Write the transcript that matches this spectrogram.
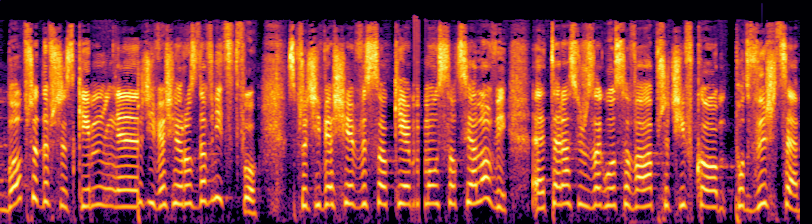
Bo przede wszystkim e, sprzeciwia się rozdawnictwu, sprzeciwia się wysokiemu socjalowi. E, Teraz już zagłosowała przeciwko podwyżce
